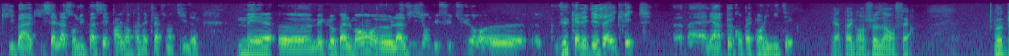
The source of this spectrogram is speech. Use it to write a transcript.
qui, bah, qui celles-là sont du passé, par exemple avec l'Atlantide. Mais, euh, mais globalement, euh, la vision du futur, euh, vu qu'elle est déjà écrite, euh, bah, elle est un peu complètement limitée. Il n'y a pas grand-chose à en faire. Ok,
